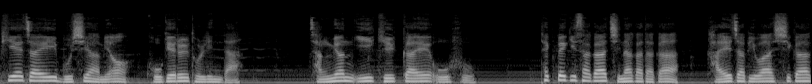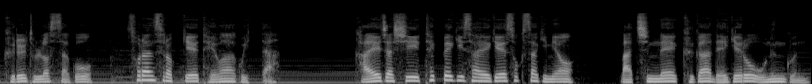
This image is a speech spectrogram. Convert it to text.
피해자의 무시하며 고개를 돌린다. 장면 이 길가의 오후. 택배기사가 지나가다가 가해자비와 씨가 그를 둘러싸고 소란스럽게 대화하고 있다. 가해자 씨 택배기사에게 속삭이며 마침내 그가 내게로 오는군.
